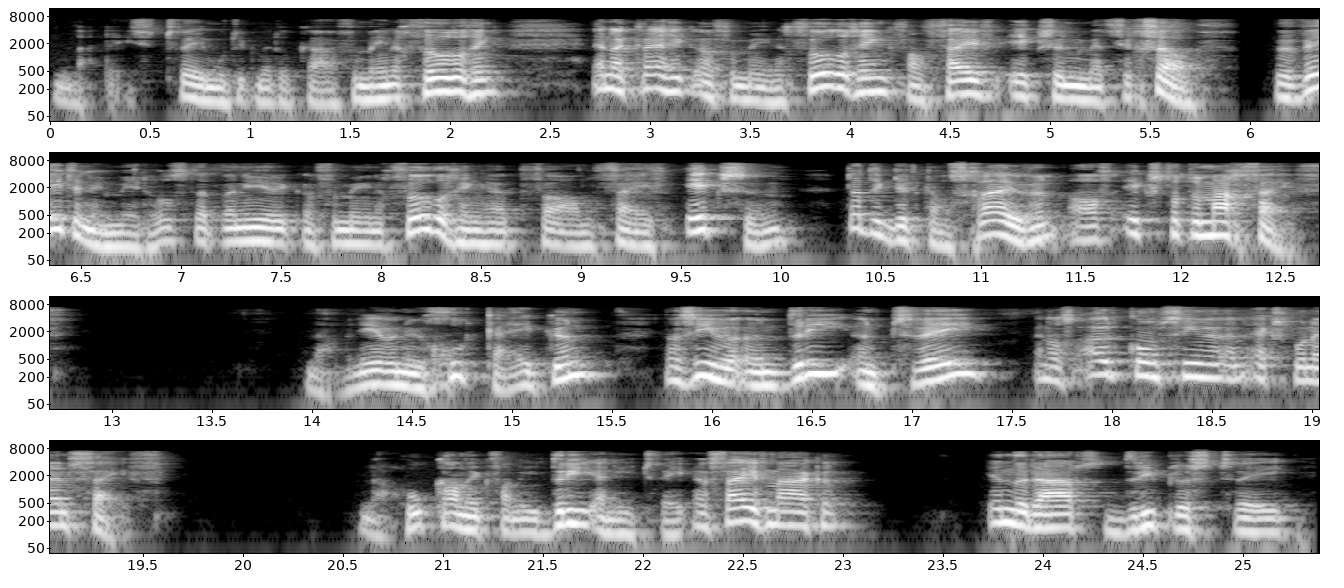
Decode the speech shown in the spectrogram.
Nou, deze twee moet ik met elkaar vermenigvuldigen. En dan krijg ik een vermenigvuldiging van 5x'en met zichzelf. We weten inmiddels dat wanneer ik een vermenigvuldiging heb van 5x'en, dat ik dit kan schrijven als x tot de macht 5. Nou, wanneer we nu goed kijken, dan zien we een 3, een 2 en als uitkomst zien we een exponent 5. Nou, hoe kan ik van die 3 en die 2 een 5 maken? Inderdaad, 3 plus 2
